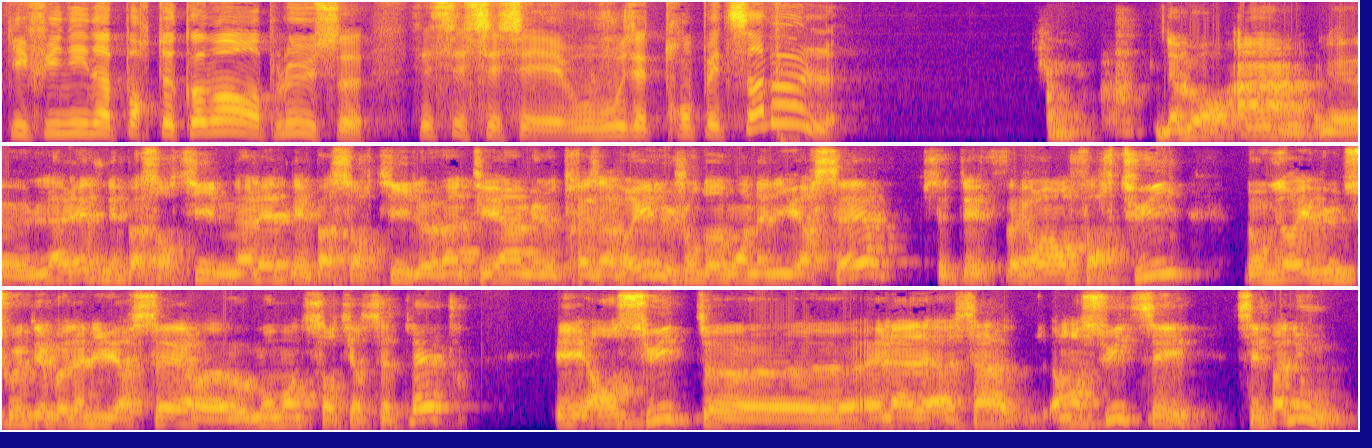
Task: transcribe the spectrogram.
qui finit n'importe comment en plus, vous vous êtes trompé de symbole. D'abord, un, euh, la lettre n'est pas sortie, la lettre n'est pas sortie le 21 mais le 13 avril, le jour de mon anniversaire. C'était vraiment fortuit. Donc vous auriez pu me souhaiter bon anniversaire euh, au moment de sortir cette lettre. Et ensuite, ça, ensuite c'est pas nous.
